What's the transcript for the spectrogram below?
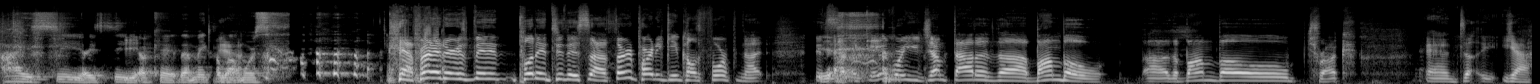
I see. I see. Okay, that makes a Yeah. lot more sense. yeah, Predator has been put into this uh, third-party game called Fortnite. It's Yeah. a game where you jump out of the bombo, uh, the bombo truck, and uh, yeah,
